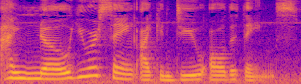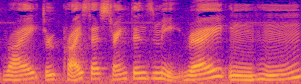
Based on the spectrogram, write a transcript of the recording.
I know you are saying I can do all the things, right? Through Christ that strengthens me, right? Mm-hmm.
